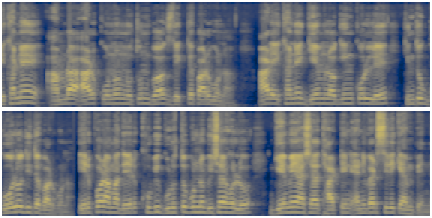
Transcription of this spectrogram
এখানে আমরা আর কোনো নতুন বক্স দেখতে পারব না। আর এখানে গেম লগইন করলে কিন্তু গোলও দিতে পারব না। এরপর আমাদের খুবই গুরুত্বপূর্ণ বিষয় হলো গেমে আসা থার্টিন অ্যানিভার্সারি ক্যাম্পেন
